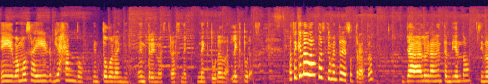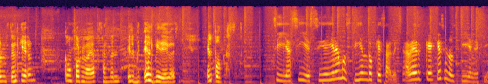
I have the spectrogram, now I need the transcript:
eh, vamos a ir viajando en todo el año entre nuestras ne- lecturas. Así que nada, básicamente de eso trata. Ya lo irán entendiendo, si no lo entendieron, conforme vaya pasando el, el, el video, el podcast. Sí, así es. Sí, iremos viendo qué sale. A ver, ¿qué, qué se nos viene aquí?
